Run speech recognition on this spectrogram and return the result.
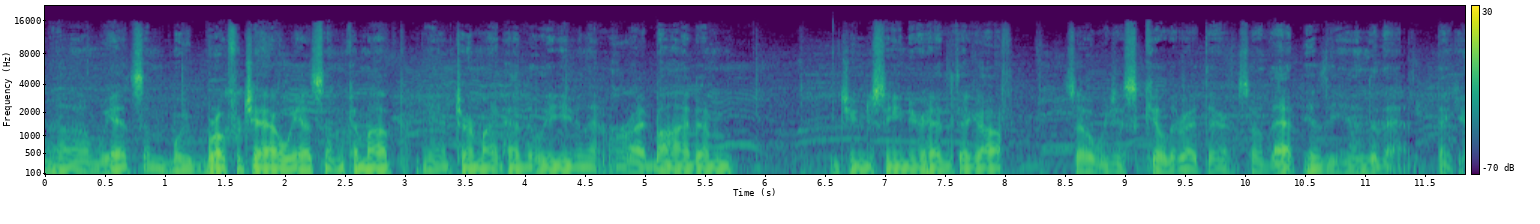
Uh, we had some, we broke for chow. We had something come up, and Termite had to leave, and then right behind him, Junior Senior had to take off. So we just killed it right there. So that is the end of that. Thank you.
